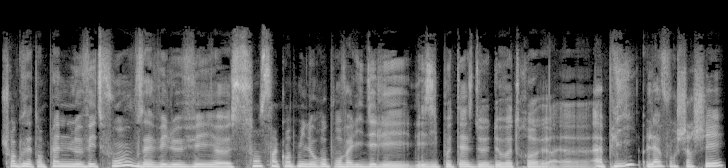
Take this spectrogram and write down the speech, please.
Je crois que vous êtes en pleine levée de fonds. Vous avez levé euh, 150 000 euros pour valider les, les hypothèses de, de votre euh, appli. Là, vous recherchez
